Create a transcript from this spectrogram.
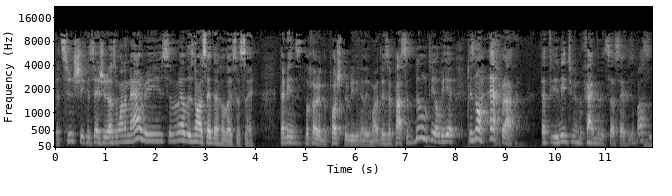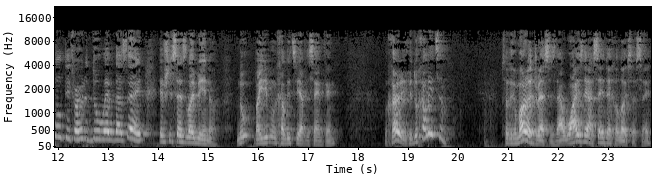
that since she can say she doesn't want to marry, so there's no asay to say. That means the the Pashto reading of the Gemara. There's a possibility over here. There's no hechrach that you need to be mekayim the mitzvah say. There's a possibility for her to do away with that say if she says loy No, by even chalitza you have the same thing. L'chayr you can do chalitza. So the Gemara addresses that. Why is there asay dechaloisa say?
